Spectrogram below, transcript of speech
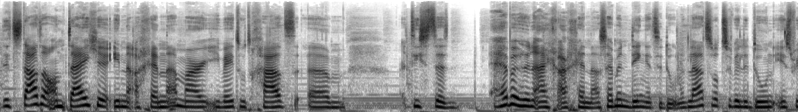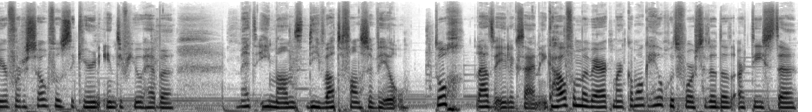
Dit staat al een tijdje in de agenda, maar je weet hoe het gaat. Ehm, artiesten hebben hun eigen agenda, ze hebben dingen te doen. Het laatste wat ze willen doen is weer voor de zoveelste keer een interview hebben met iemand die wat van ze wil. Toch, laten we eerlijk zijn. Ik hou van mijn werk, maar ik kan me ook heel goed voorstellen dat artiesten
